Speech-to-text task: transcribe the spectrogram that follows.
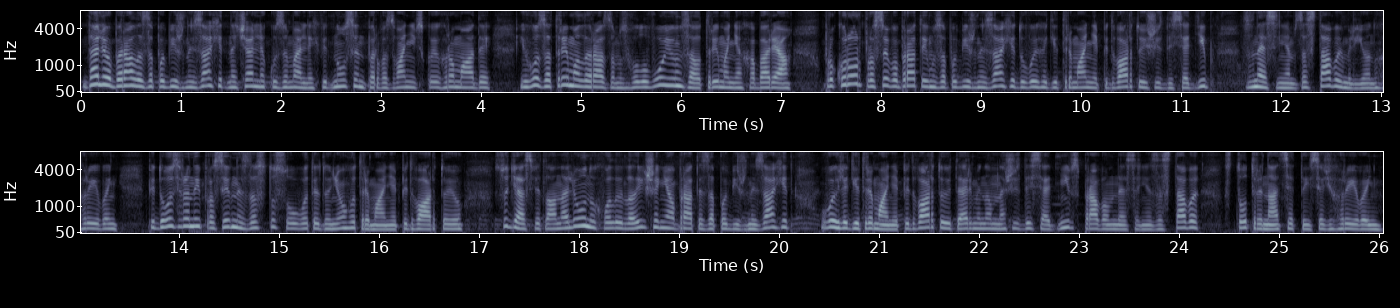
Далі обирали запобіжний захід начальнику земельних відносин Первозванівської громади. Його затримали разом з головою за отримання хабаря. Прокурор просив обрати йому запобіжний захід у вигляді тримання під вартою 60 діб з внесенням застави мільйон гривень. Підозрюваний просив не застосовувати до нього тримання під вартою. Суддя Світлана Льон ухвалила рішення обрати запобіжний захід у вигляді тримання під вартою терміном на 60 днів з правом внесення застави 113 тисяч гривень.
